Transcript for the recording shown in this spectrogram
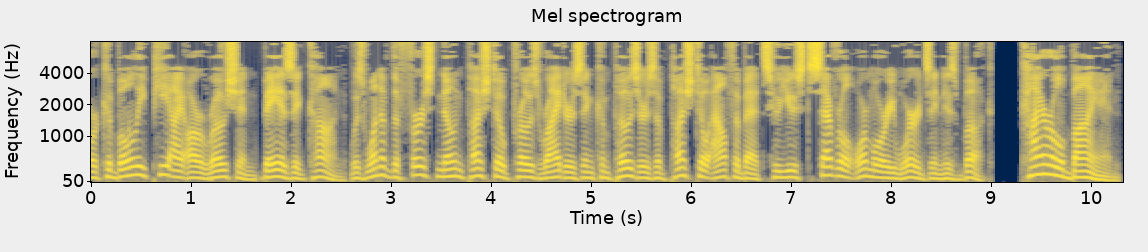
or Kabuli Pir Roshan Bayazid Khan was one of the first known Pashto prose writers and composers of Pashto alphabets who used several Ormori words in his book, Khairul Bayan.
